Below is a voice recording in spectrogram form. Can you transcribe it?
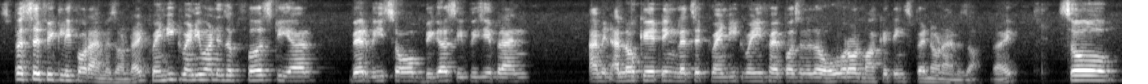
specifically for amazon right? 2021 is the first year where we saw bigger cpg brand i mean allocating let's say 20 25% of the overall marketing spend on amazon right? So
